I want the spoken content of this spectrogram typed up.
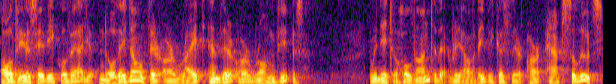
all views have equal value. No, they don't. There are right and there are wrong views. We need to hold on to that reality because there are absolutes.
